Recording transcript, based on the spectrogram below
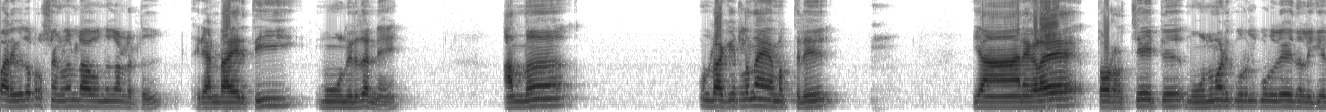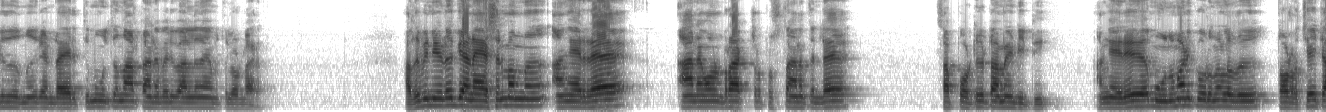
പലവിധ പ്രശ്നങ്ങളുണ്ടാവുമെന്ന് കണ്ടിട്ട് രണ്ടായിരത്തി മൂന്നിൽ തന്നെ അന്ന് ഉണ്ടാക്കിയിട്ടുള്ള നിയമത്തിൽ ഈ ആനകളെ തുടർച്ചയായിട്ട് മൂന്ന് മണിക്കൂറിൽ കൂടുതൽ എഴുന്നള്ളിക്കരുതെന്ന് രണ്ടായിരത്തി മൂന്നിലത്തെ നാട്ടാന പരിപാലന നിയമത്തിലുണ്ടായിരുന്നു. അത് പിന്നീട് ഗണേശൻ വന്ന് അങ്ങേരെ ആന കോൺട്രാക്ടർ പ്രസ്ഥാനത്തിന്റെ സപ്പോർട്ട് കിട്ടാൻ വേണ്ടിയിട്ട് അങ്ങേര് മൂന്ന് മണിക്കൂർ എന്നുള്ളത് തുടർച്ചയായിട്ട്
